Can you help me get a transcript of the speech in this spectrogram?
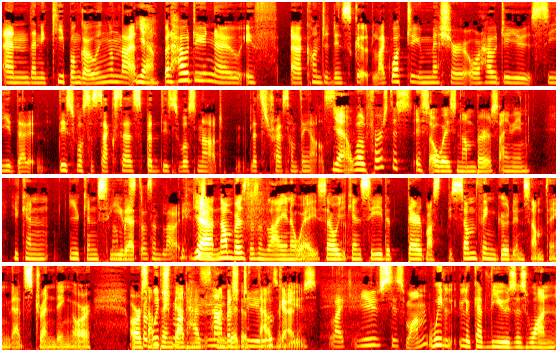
and then you keep on going on that. yeah. But how do you know if uh, content is good? Like, what do you measure, or how do you see that it, this was a success, but this was not? Let's try something else. Yeah, well, first is is always numbers. I mean, you can you can see Numbers that doesn't lie. yeah, numbers doesn't lie in a way. So you can see that there must be something good in something that's trending or or But something that has numbers hundreds of you look thousand views. Like views is one. We look at views as one.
